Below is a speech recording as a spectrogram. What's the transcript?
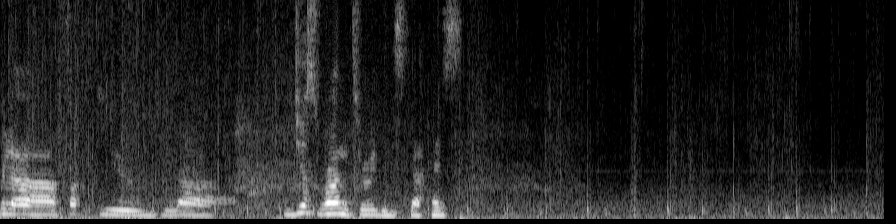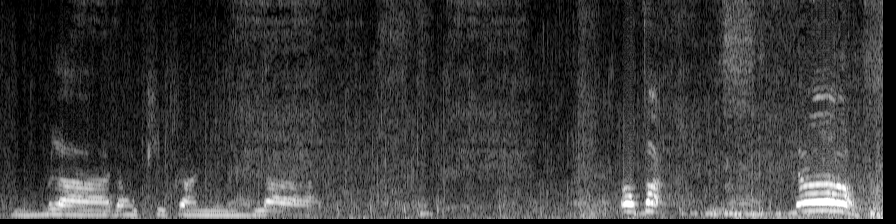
Blah, fuck you. Blah. You just run through these guys. Blah, don't puke on me. Blah. Oh, fuck! No!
